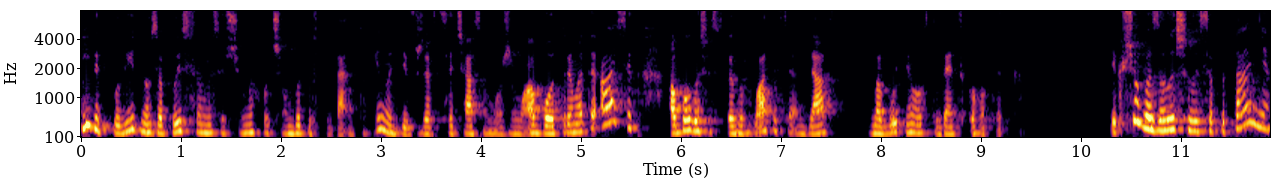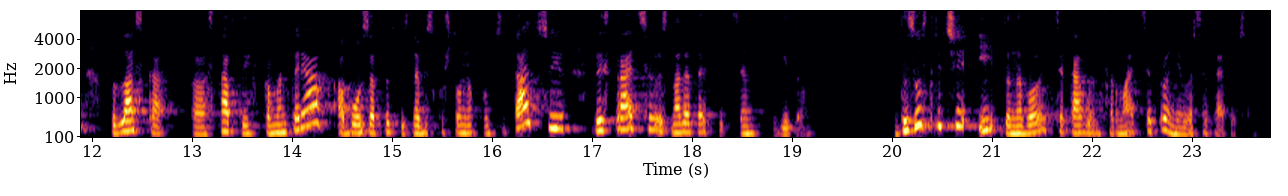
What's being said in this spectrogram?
і відповідно записуємося, що ми хочемо бути студентом. Іноді вже в цей час ми можемо або отримати АСІК, або лише сфотографуватися для майбутнього студентського квитка. Якщо у вас залишилися питання, будь ласка, е, ставте їх в коментарях або записуйтесь на безкоштовну консультацію, реєстрацію знайдете під цим відео. До зустрічі і до нової цікавої інформації про університети Чехії.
